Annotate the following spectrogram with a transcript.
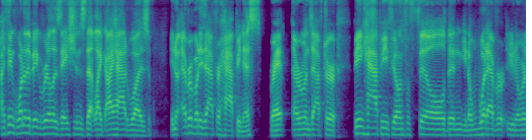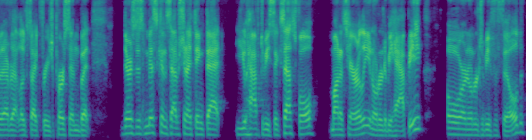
I think one of the big realizations that like I had was, you know, everybody's after happiness, right? Everyone's after being happy, feeling fulfilled, and you know, whatever, you know, whatever that looks like for each person. But there's this misconception, I think, that you have to be successful monetarily in order to be happy or in order to be fulfilled.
